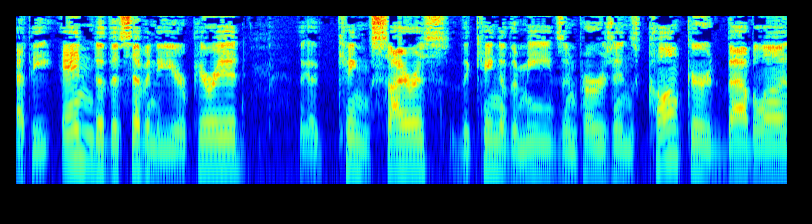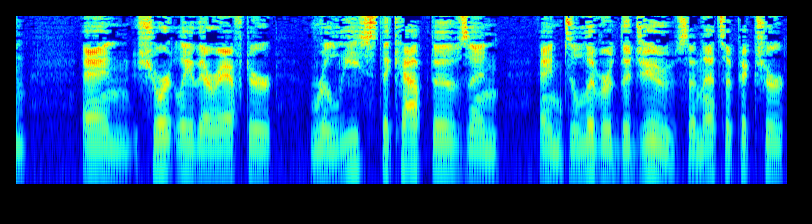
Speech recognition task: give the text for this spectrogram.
At the end of the 70 year period, the King Cyrus, the king of the Medes and Persians, conquered Babylon and shortly thereafter released the captives and, and delivered the Jews. And that's a picture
